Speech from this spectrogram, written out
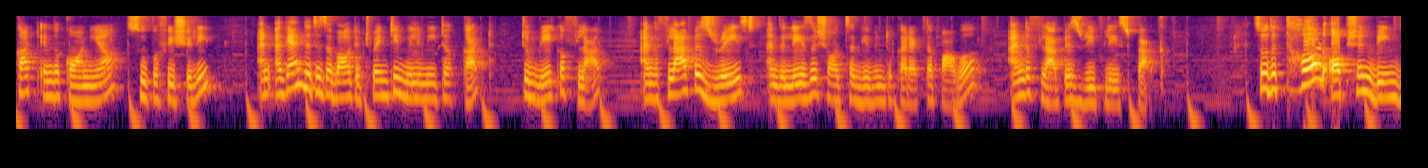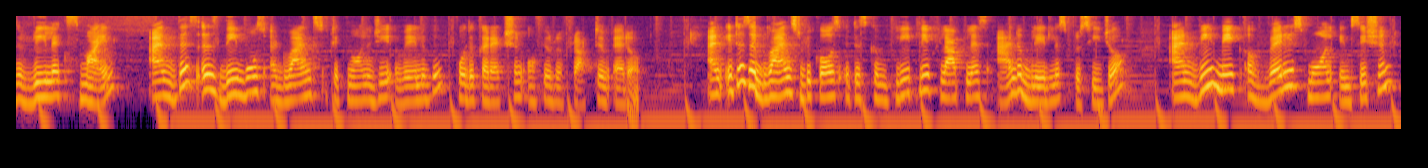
cut in the cornea superficially and again that is about a 20 millimeter cut to make a flap and the flap is raised and the laser shots are given to correct the power and the flap is replaced back. So the third option being the RELEX Smile and this is the most advanced technology available for the correction of your refractive error. And it is advanced because it is completely flapless and a bladeless procedure and we make a very small incision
